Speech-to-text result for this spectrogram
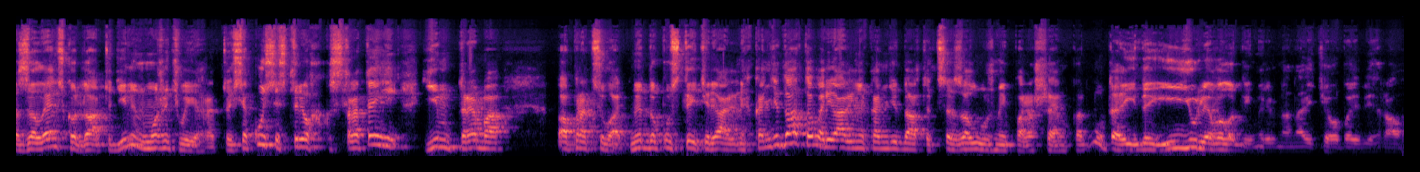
Зеленського, да, тоді він може виграти. Тобто якусь із трьох стратегій їм треба опрацювати, не допустити реальних кандидатів, реальні кандидати це Залужний Порошенко, ну та і, і Юлія Володимирівна навіть його би обіграла.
